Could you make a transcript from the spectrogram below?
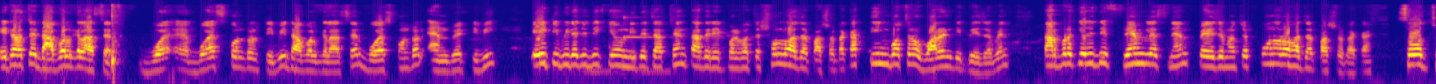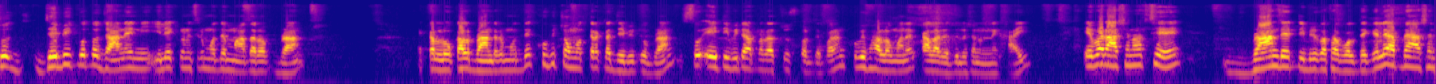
এটা হচ্ছে ডাবল গ্লাসের ভয়েস কন্ট্রোল টিভি ডাবল গ্লাসের ভয়েস কন্ট্রোল অ্যান্ড্রয়েড টিভি এই টিভিটা যদি কেউ নিতে চাচ্ছেন, তাদের পড়বে হচ্ছে ষোলো হাজার পাঁচশো টাকা। তিন বছর ওয়ারেন্টি পেয়ে যাবেন। তারপরে কেউ যদি ফ্রেমলেস নেন, পেয়ে যাবেন হচ্ছে পনেরো হাজার পাঁচশো টাকা। সো জেবিকো তো জানেনি ইলেকট্রনিক্সের মধ্যে মাদার অফ ব্র্যান্ড একটা লোকাল ব্র্যান্ডের মধ্যে, খুবই চমৎকার একটা জেবিকো ব্র্যান্ড সো এই টিভিটা আপনারা চুজ করতে পারেন, খুবই ভালো মানের কালার রেজুলেশন অনেক হাই এবার আসেন হচ্ছে ব্র্যান্ডের টিভির কথা বলতে গেলে, আপনি আসেন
